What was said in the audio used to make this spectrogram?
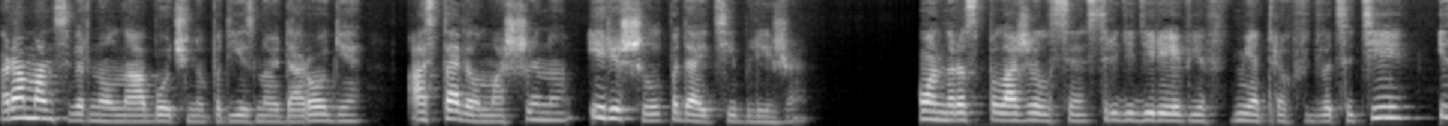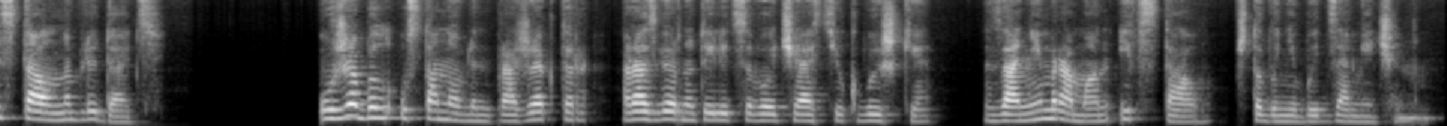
Роман свернул на обочину подъездной дороги, оставил машину и решил подойти ближе. Он расположился среди деревьев в метрах в двадцати и стал наблюдать. Уже был установлен прожектор, развернутый лицевой частью к вышке. За ним Роман и встал, чтобы не быть замеченным.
